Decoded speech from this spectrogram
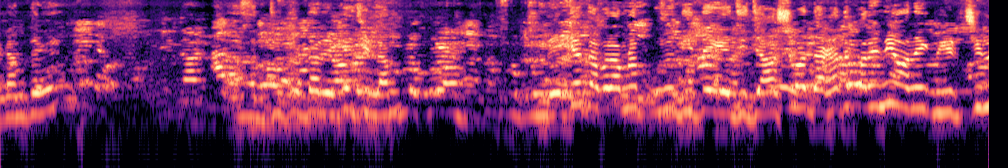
এখান থেকে। জুতোটা রেখেছিলাম। রেখে তারপর আমরা পুজো দিতে গেছি। যাওয়ার সময় দেখাতে পারিনি, অনেক ভিড় ছিল।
